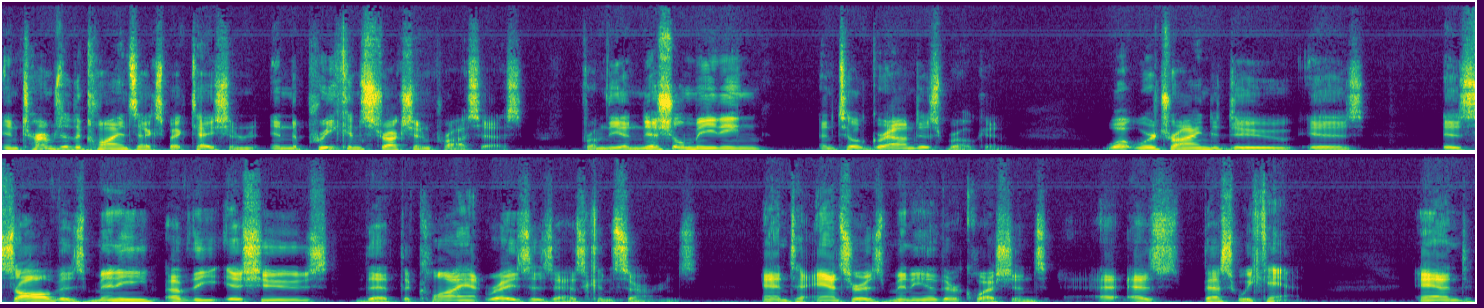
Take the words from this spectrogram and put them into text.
in terms of the client's expectation in the pre construction process, from the initial meeting until ground is broken, what we're trying to do is is solve as many of the issues that the client raises as concerns and to answer as many of their questions as best we can. And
